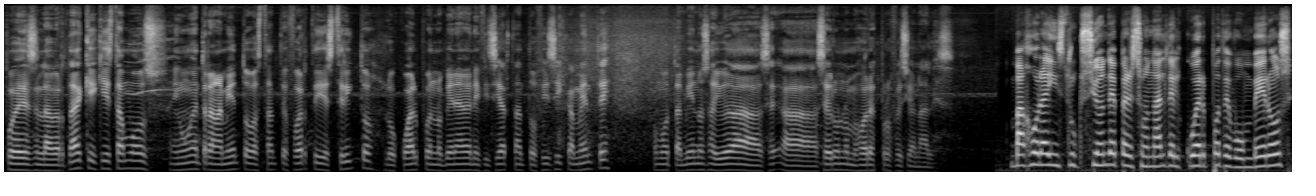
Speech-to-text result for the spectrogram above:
Pues la verdad que aquí estamos en un entrenamiento bastante fuerte y estricto, lo cual pues nos viene a beneficiar tanto físicamente como también nos ayuda a ser unos mejores profesionales bajo la instrucción de personal del Cuerpo de Bomberos,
